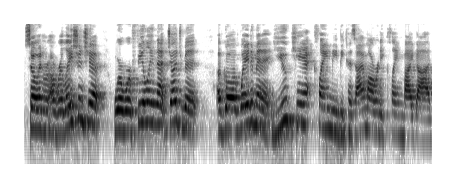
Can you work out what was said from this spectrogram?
So, in a relationship where we're feeling that judgment, of going, wait a minute, you can't claim me because I'm already claimed by God.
